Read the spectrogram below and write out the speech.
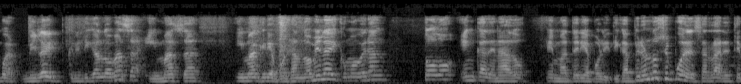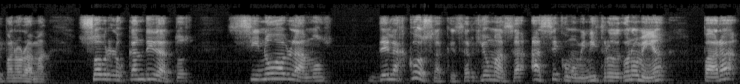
bueno, Milei criticando a Massa y Massa y Macri apoyando a Milei, como verán, todo encadenado en materia política. Pero no se puede cerrar este panorama sobre los candidatos si no hablamos de las cosas que Sergio Massa hace como ministro de Economía para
